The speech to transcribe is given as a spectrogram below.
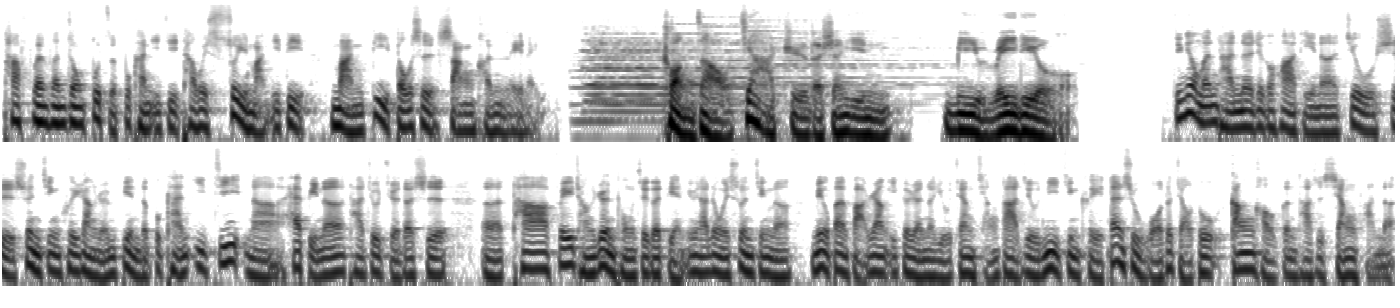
他分分钟不止不堪一击，他会碎满一地，满地都是伤痕累累。创造价值的声音，Be Radio。今天我们谈的这个话题呢，就是顺境会让人变得不堪一击。那 Happy 呢，他就觉得是，呃，他非常认同这个点，因为他认为顺境呢没有办法让一个人呢有这样强大，只有逆境可以。但是我的角度刚好跟他是相反的，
